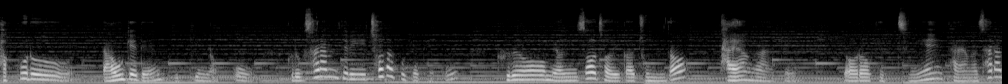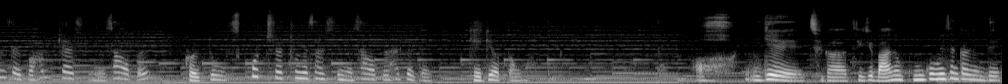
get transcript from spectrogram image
밖으로 나오게 된 느낌이었고 그리고 사람들이 쳐다보게 되고 그러면서 저희가 좀 더 다양하게 여러 계층의 다양한 사람들과 함께 할 수 있는 사업을 그걸 또 스포츠를 통해서 할 수 있는 사업을 하게 된 계기였던 것 같아요. 어, 이게 제가 되게 많은 곰곰이 생각했는데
